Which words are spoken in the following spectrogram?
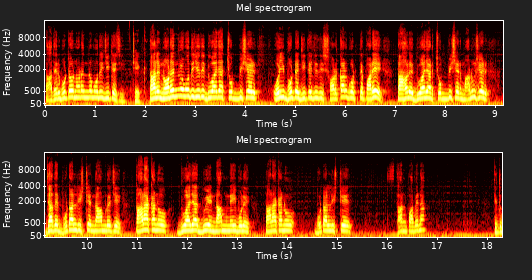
তাদের ভোটেও নরেন্দ্র মোদী জিতেছে। ঠিক। তাহলে নরেন্দ্র মোদী যদি দু হাজার চব্বিশের ওই ভোটে জিতে যদি সরকার গড়তে পারে তাহলে দু হাজার চব্বিশের মানুষের যাদের ভোটার লিস্টের নাম রয়েছে তারা কেন দু হাজার দুইয়ের নাম নেই বলে তারা কেন ভোটার লিস্টে স্থান পাবে না? কিন্তু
